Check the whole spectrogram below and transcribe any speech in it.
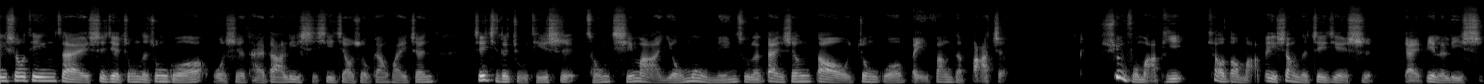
迎收听《在世界中的中国》，我是台大历史系教授甘怀真。这期的主题是从骑马游牧民族的诞生到中国北方的霸者，驯服马匹、跳到马背上的这件事改变了历史。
